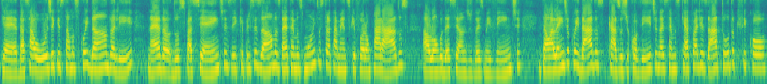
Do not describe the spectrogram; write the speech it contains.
que é da saúde que estamos cuidando ali né, do, dos pacientes e que precisamos, né, temos muitos tratamentos que foram parados ao longo desse ano de 2020. Então, além de cuidar dos casos de Covid, nós temos que atualizar tudo que ficou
